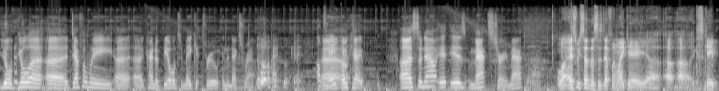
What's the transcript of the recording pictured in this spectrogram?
you'll you'll uh, uh, definitely uh, uh, kind of be able to make it through in the next round. Okay. okay. I'll take Uh, it. okay. Uh, so now it is Matt's turn. Matt. Well, as we said, this is definitely like a, uh, a, a escape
